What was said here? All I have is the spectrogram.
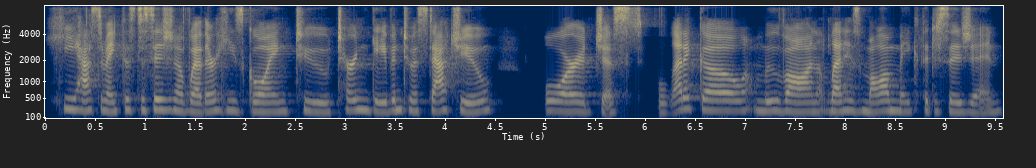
he has to make this decision of whether he's going to turn Gabe into a statue or just let it go, move on, let his mom make the decision,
